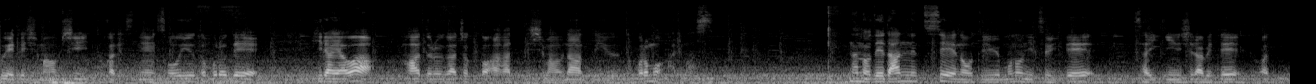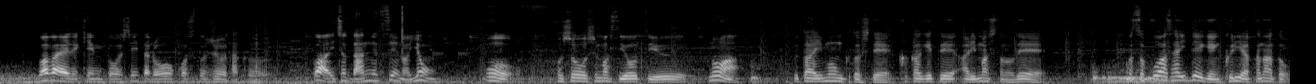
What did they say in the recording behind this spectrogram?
増えてしまうしとかですね。そういうところで平屋はハードルがちょっと上がってしまうなというところもあります。なので断熱性能というものについて最近調べて我が家で検討していたローコスト住宅は一応断熱性能4を保証しますよっていうのは歌い文句として掲げてありましたので、まあ、そこは最低限クリアかなと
